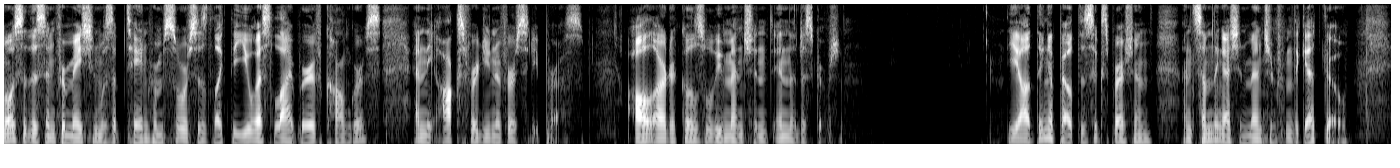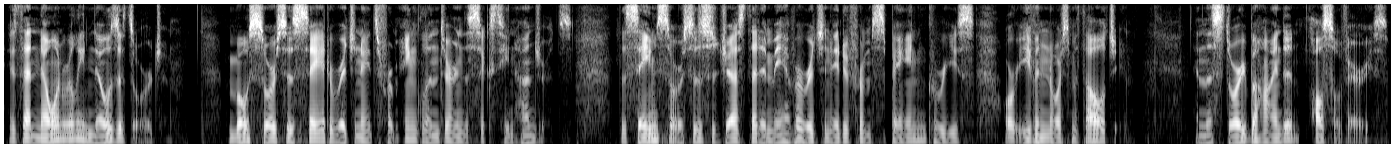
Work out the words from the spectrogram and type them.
Most of this information was obtained from sources like the U.S. Library of Congress and the Oxford University Press. All articles will be mentioned in the description. The odd thing about this expression, and something I should mention from the get go, is that no one really knows its origin. Most sources say it originates from England during the 1600s. The same sources suggest that it may have originated from Spain, Greece, or even Norse mythology. And the story behind it also varies.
